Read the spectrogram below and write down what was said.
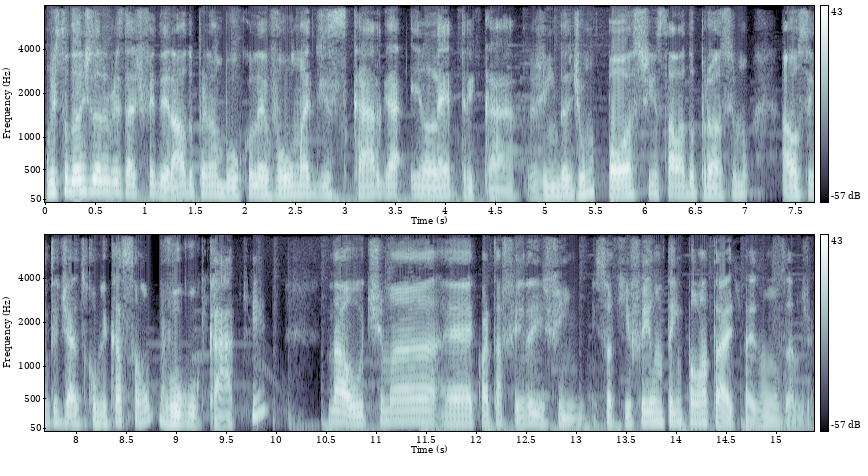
Um estudante da Universidade Federal do Pernambuco levou uma descarga elétrica vinda de um poste instalado próximo ao Centro de Artes e Comunicação, vulgo CAC, na última é, quarta-feira. Enfim, isso aqui foi um tempão atrás, faz uns anos já.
